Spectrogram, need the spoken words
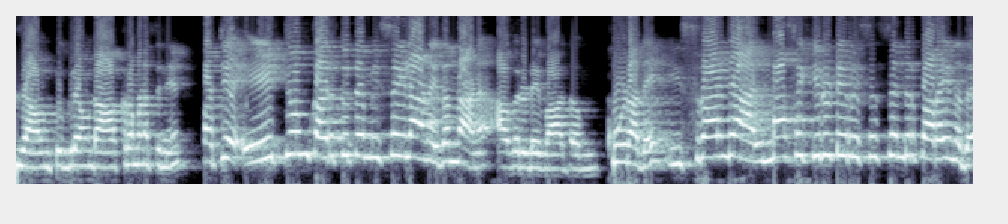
ഗ്രൗണ്ട് ടു ഗ്രൗണ്ട് ആക്രമണത്തിന് പറ്റിയ ഏറ്റവും കരുത്തുറ്റ മിസൈലാണ് ഇതെന്നാണ് അവരുടെ വാദം. കൂടാതെ ഇസ്രായേലിന്റെ അൽമാ സെക്യൂരിറ്റി റിസർച്ച് സെന്റർ പറയുന്നത്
